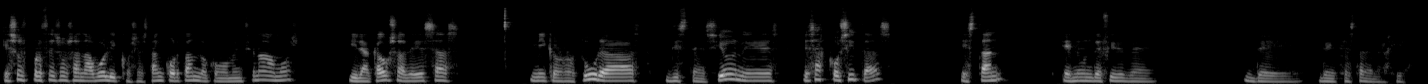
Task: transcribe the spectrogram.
esos procesos anabólicos se están cortando como mencionábamos y la causa de esas micro roturas, distensiones, esas cositas están en un déficit de ingesta de energía.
